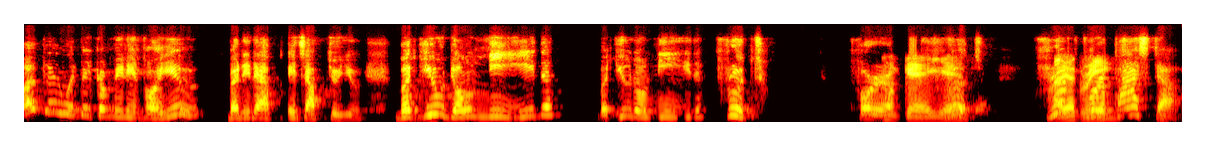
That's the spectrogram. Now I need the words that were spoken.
okay, it would be convenient for you, but it up, it's up to you. But you don't need, but you don't need fruit for Okay, yes. fruit. Fruit for pasta.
